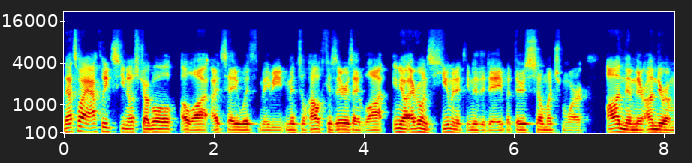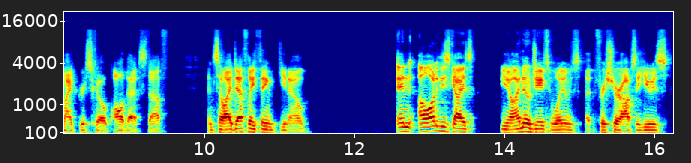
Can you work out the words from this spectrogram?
that's why athletes, you know, struggle a lot, I'd say, with maybe mental health, because there is a lot, you know, everyone's human at the end of the day, but there's so much more on them. They're under a microscope, all that stuff. And so I definitely think, you know, and a lot of these guys, you know, I know Jameson Williams uh, for sure. Obviously, he was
